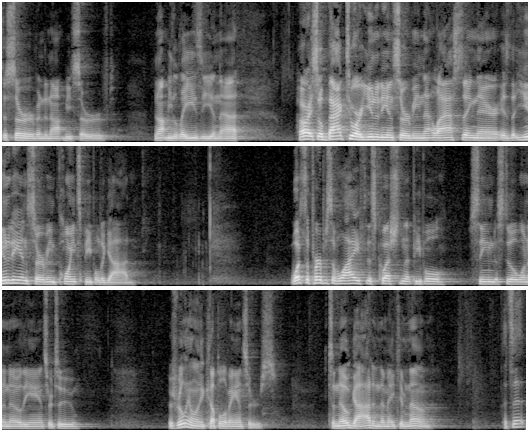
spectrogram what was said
to serve and to not be served, not be lazy in that. All right, so back to our unity in serving. That last thing there is that unity in serving points people to God. What's the purpose of life? This question that people seem to still want to know the answer to. There's really only a couple of answers to know God and to make him known. That's it.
